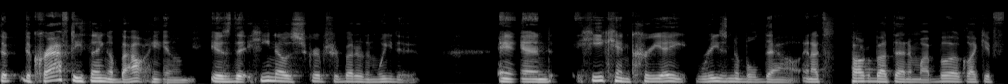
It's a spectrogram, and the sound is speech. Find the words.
the the crafty thing about him is that he knows scripture better than we do. And he can create reasonable doubt. And I talk about that in my book like if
